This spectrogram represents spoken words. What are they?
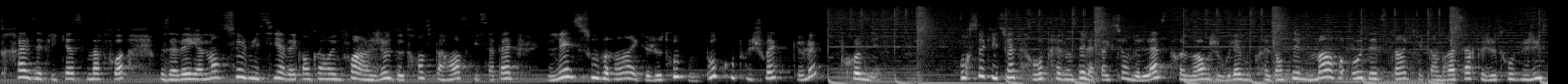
très efficace ma foi. Vous avez également celui-ci avec encore une fois un jeu de transparence qui s'appelle Les Souverains et que je trouve beaucoup plus chouette que le premier. Pour ceux qui souhaitent représenter la faction de l'Astre Mort, je voulais vous présenter Mort au Destin, qui est un brassard que je trouve juste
